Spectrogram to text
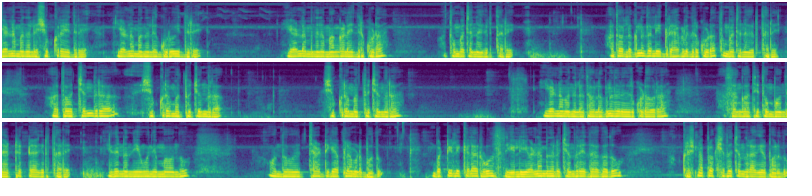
ಏಳನೇ ಮನೆಯಲ್ಲಿ ಶುಕ್ರ ಇದ್ದರೆ ಏಳನೇ ಮನೆಯಲ್ಲಿ ಗುರು ಇದ್ದರೆ ಏಳನೇ ಮನೆಯಲ್ಲಿ ಮಂಗಳ ಇದ್ದರೂ ಕೂಡ ತುಂಬ ಚೆನ್ನಾಗಿರ್ತಾರೆ. ಅಥವಾ ಲಗ್ನದಲ್ಲಿ ಗ್ರಹಗಳಿದ್ದರೂ ಕೂಡ ತುಂಬ ಚೆನ್ನಾಗಿರ್ತಾರೆ. ಅಥವಾ ಚಂದ್ರ, ಶುಕ್ರ ಮತ್ತು ಚಂದ್ರ, ಶುಕ್ರ ಮತ್ತು ಚಂದ್ರ, ಏಳನೇ ಮನೆಯಲ್ಲಿ ಅಥವಾ ಲಗ್ನದಲ್ಲಿದ್ದರೂ ಕೂಡ ಅವರ ಸಂಗಾತಿ ತುಂಬ ಒಂದು ಅಟ್ರಾಕ್ಟಿವ್ ಆಗಿರ್ತಾರೆ. ಇದನ್ನು ನೀವು ನಿಮ್ಮ ಒಂದು ಒಂದು ಚಾರ್ಟಿಗೆ ಅಪ್ಲೈ ಮಾಡ್ಬೋದು. ಬಟ್ ಇಲ್ಲಿ ಕೆಲ ರೂಲ್ಸ್ ಇಲ್ಲಿ ಏಳನೇ ಮನೆಯಲ್ಲಿ ಚಂದ್ರ ಇದ್ದಾಗ ಅದು ಕೃಷ್ಣ ಪಕ್ಷದ ಚಂದ್ರ ಆಗಿರಬಾರ್ದು.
